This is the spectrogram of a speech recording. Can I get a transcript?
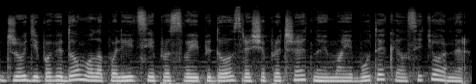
Джуді повідомила поліції про свої підозри, що причетною має бути Келсі Тьорнер.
